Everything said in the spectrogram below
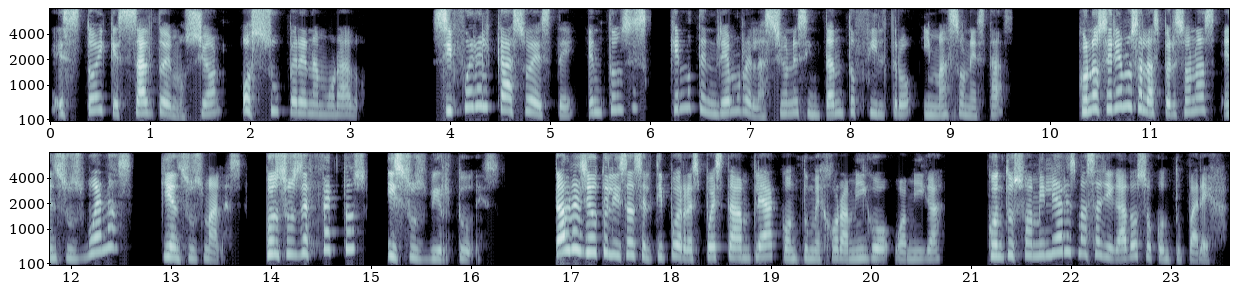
estoy que salto de emoción o súper enamorado. Si fuera el caso este, entonces qué no tendríamos relaciones sin tanto filtro y más honestas? Conoceríamos a las personas en sus buenas y en sus malas, con sus defectos y sus virtudes. Tal vez ya utilizas el tipo de respuesta amplia con tu mejor amigo o amiga, con tus familiares más allegados o con tu pareja.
